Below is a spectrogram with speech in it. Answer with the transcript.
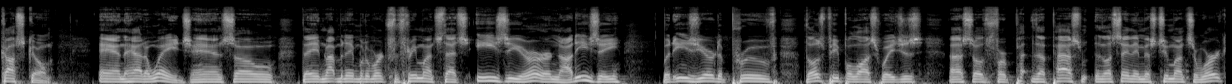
Costco and they had a wage. And so they've not been able to work for three months. That's easier, not easy, but easier to prove those people lost wages. Uh, so for the past, let's say they missed two months of work,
